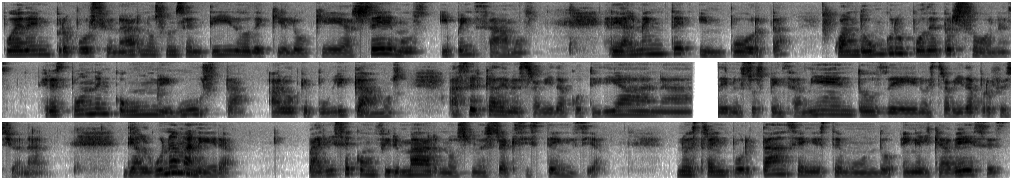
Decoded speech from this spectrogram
pueden proporcionarnos un sentido de que lo que hacemos y pensamos realmente importa cuando un grupo de personas responden con un me gusta a lo que publicamos acerca de nuestra vida cotidiana, de nuestros pensamientos, de nuestra vida profesional. De alguna manera, parece confirmarnos nuestra existencia, nuestra importancia en este mundo en el que a veces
